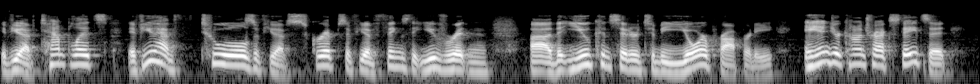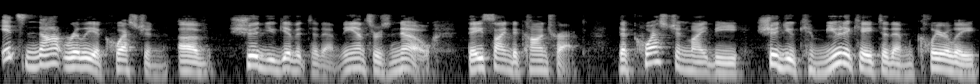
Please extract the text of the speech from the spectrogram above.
If you have templates, if you have tools, if you have scripts, if you have things that you've written uh, that you consider to be your property, and your contract states it, it's not really a question of should you give it to them. The answer is no. They signed a contract. The question might be should you communicate to them clearly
